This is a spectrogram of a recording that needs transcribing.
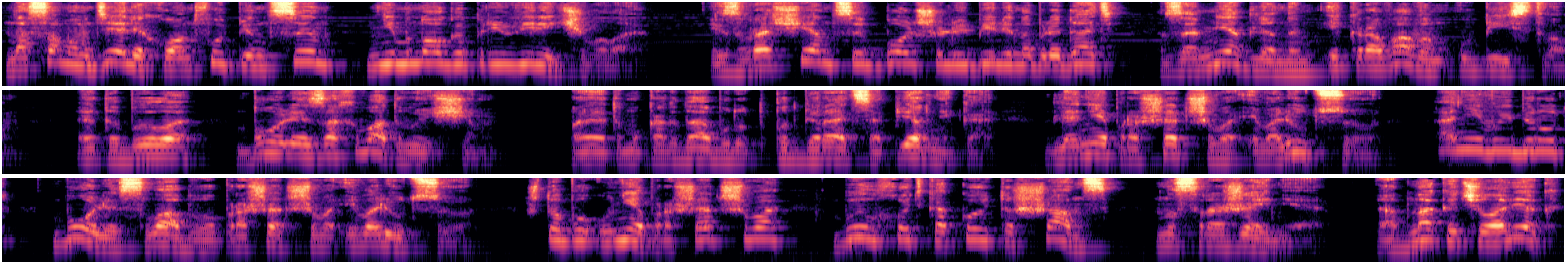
На самом деле Хуан Фу Пинцин немного преувеличивала. Извращенцы больше любили наблюдать за медленным и кровавым убийством. Это было более захватывающим. Поэтому, когда будут подбирать соперника для не прошедшего эволюцию, они выберут более слабого прошедшего эволюцию, чтобы у непрошедшего был хоть какой-то шанс на сражение. Однако человек,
